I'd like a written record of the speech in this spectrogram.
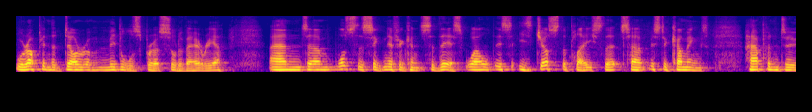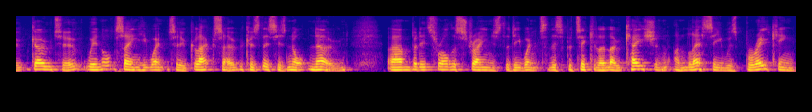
We're up in the Durham, Middlesbrough sort of area. And um, what's the significance of this? Well, this is just the place that uh, Mr. Cummings happened to go to. We're not saying he went to Glaxo because this is not known, um, but it's rather strange that he went to this particular location unless he was breaking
